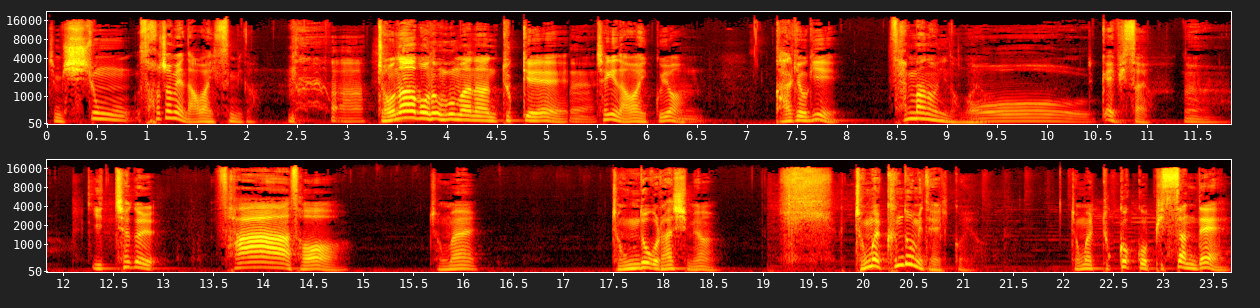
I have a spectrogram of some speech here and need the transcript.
지금 시중 서점에 나와 있습니다. 아, 전화번호부만한 두께의 네. 책이 나와 있고요. 음. 가격이 3만 원이 넘어요. 오. 꽤 비싸요. 네. 이 책을 사서 정말 정독을 하시면 정말 큰 도움이 될 거예요. 정말 두껍고 비싼데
